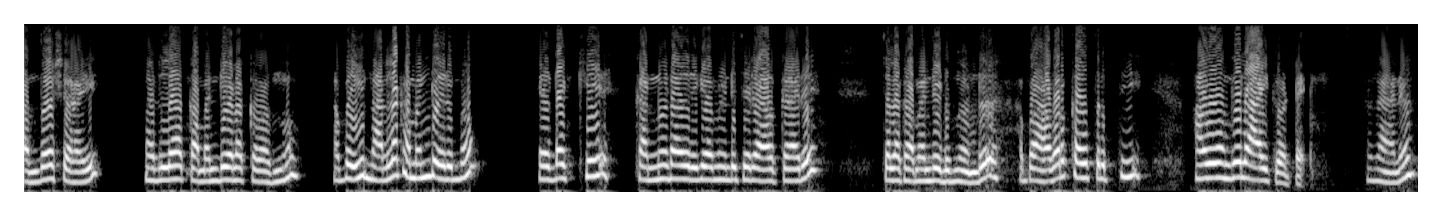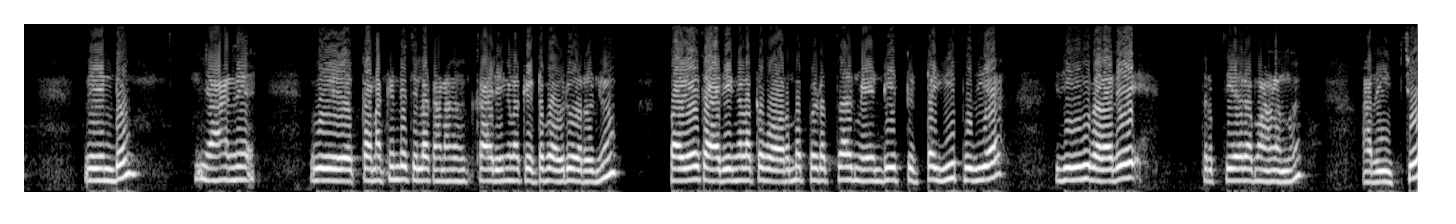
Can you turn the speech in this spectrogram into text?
സന്തോഷമായി. നല്ല കമന്റുകളൊക്കെ വന്നു. അപ്പോൾ ഈ നല്ല കമന്റ് വരുമ്പോൾ ഇടയ്ക്ക് കണ്ണുവിടാതിരിക്കാൻ വേണ്ടി ചില ആൾക്കാർ ചില കമന്റ് ഇടുന്നുണ്ട്. അപ്പോൾ അവർക്കത് തൃപ്തി ആവുമെങ്കിൽ ആയിക്കോട്ടെ. എന്നാലും വീണ്ടും ഞാൻ കണക്കിന്റെ ചില കണ കാര്യങ്ങളൊക്കെ ഇട്ടപ്പോൾ അവർ പറഞ്ഞു പഴയ കാര്യങ്ങളൊക്കെ ഓർമ്മപ്പെടുത്താൻ വേണ്ടിയിട്ടിട്ട ഈ പുതിയ രീതി വളരെ തൃപ്തികരമാണെന്ന് അറിയിച്ചു.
